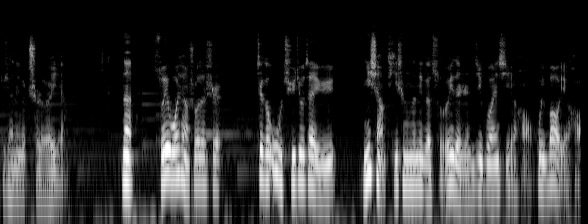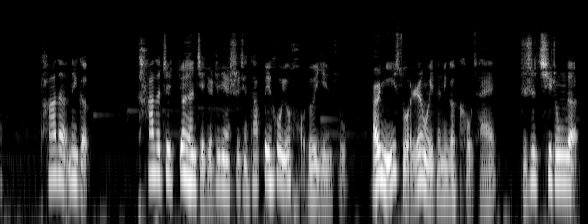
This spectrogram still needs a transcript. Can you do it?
就像那个齿轮一样。那所以我想说的是，这个误区就在于你想提升的那个所谓的人际关系也好，汇报也好，它的那个，它的这要想解决这件事情，它背后有好多因素，而你所认为的那个口才，只是其中的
